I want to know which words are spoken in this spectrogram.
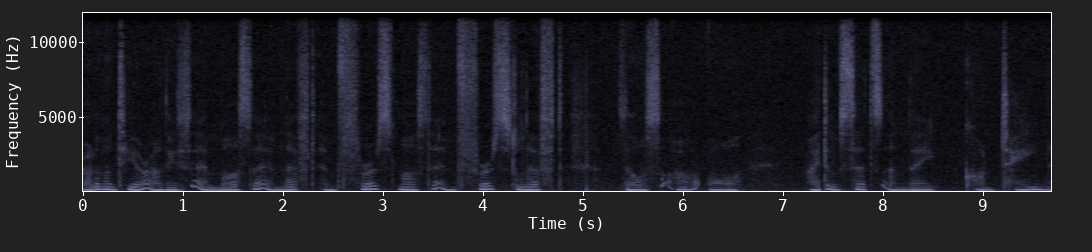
relevant here are these m master, m left, m first master, m first left. Those are all item sets and they contain,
